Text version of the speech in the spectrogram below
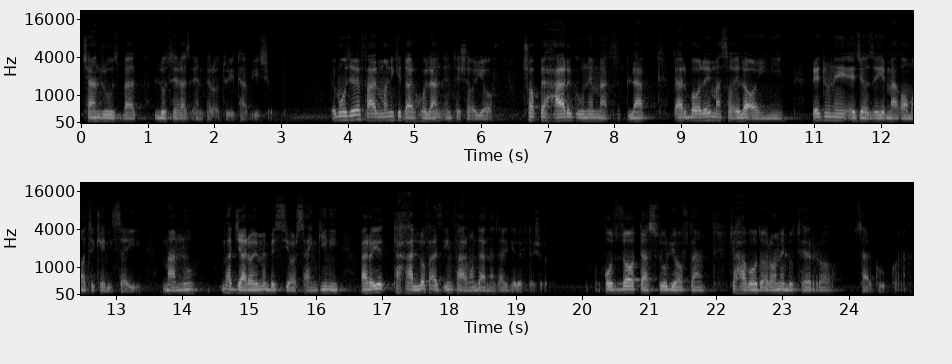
چند روز بعد لوتر از امپراتوری تبعید شد. به موجب فرمانی که در هلند انتشار یافت چاپ هر گونه مطلب درباره مسائل آینی بدون اجازه مقامات کلیسایی ممنوع و جرایم بسیار سنگینی برای تخلف از این فرمان در نظر گرفته شد. قضات دستور یافتند که هواداران لوتر را سرکوب کنند.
